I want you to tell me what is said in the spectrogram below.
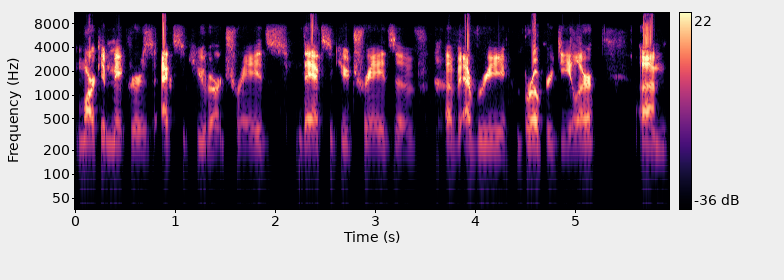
market makers execute our trades. They execute trades of of every broker dealer. Um,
